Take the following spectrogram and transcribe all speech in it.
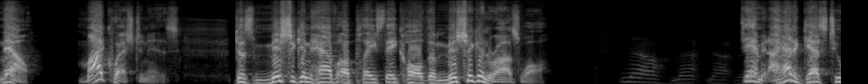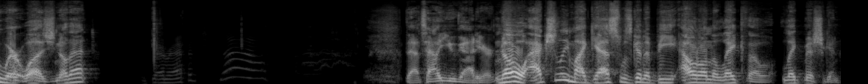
Now, my question is, does Michigan have a place they call the Michigan Roswell? No, not not. Really. Damn it, I had a guess too where it was. You know that? Grand Rapids? No. That's how you got here. No, actually, my guess was going to be out on the lake, though, Lake Michigan.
